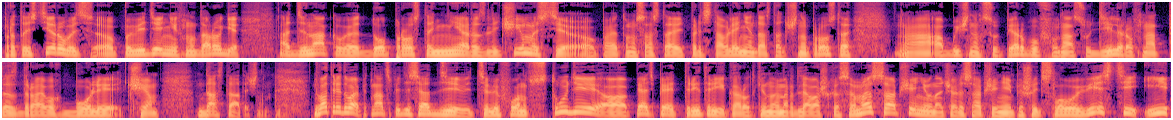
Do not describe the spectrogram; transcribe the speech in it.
протестировать. Поведение их на дороге одинаковое до просто неразличимости стоимости, э, поэтому составить представление достаточно просто. А, обычных супербов у нас у дилеров на тест-драйвах более чем достаточно. 232-1559, телефон в студии, 5533, а, короткий номер для ваших смс-сообщений. В начале сообщения пишите слово «Вести» и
